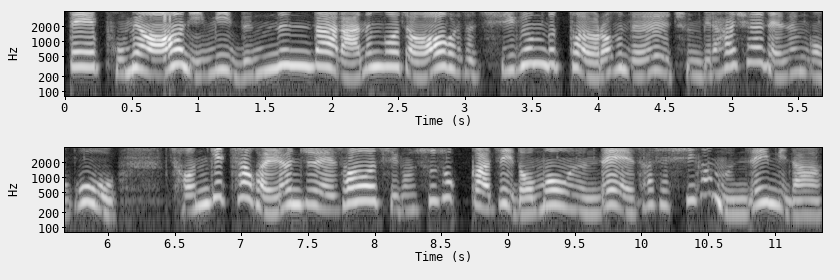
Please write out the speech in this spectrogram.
때 보면 이미 늦는다라는 거죠. 그래서 지금부터 여러분들 준비를 하셔야 되는 거고 전기차 관련주에서 지금 수소까지 넘어오는데 사실 시간 문제입니다.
